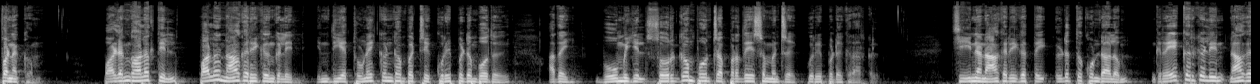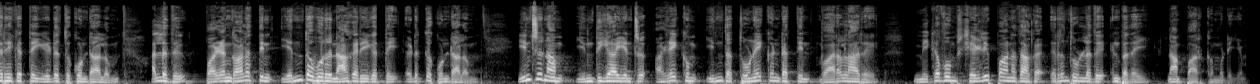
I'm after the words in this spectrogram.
வணக்கம். பழங்காலத்தில் பல நாகரிகங்களில் இந்திய துணைக்கண்டம் பற்றி குறிப்பிடும்போது அதை பூமியில் சொர்க்கம் போன்ற பிரதேசம் என்று குறிப்பிடுகிறார்கள். சீன நாகரிகத்தை எடுத்துக்கொண்டாலும் கிரேக்கர்களின் நாகரிகத்தை எடுத்துக்கொண்டாலும் அல்லது பழங்காலத்தின் எந்த ஒரு நாகரிகத்தை எடுத்துக்கொண்டாலும் இன்று நாம் இந்தியா என்று அழைக்கும் இந்த துணைக்கண்டத்தின் வரலாறு மிகவும் செழிப்பானதாக இருந்துள்ளது என்பதை நாம் பார்க்க முடியும்.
